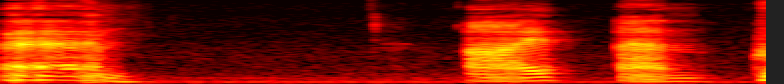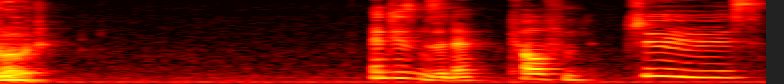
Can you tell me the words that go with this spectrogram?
Äh, äh, I am Groot. In diesem Sinne, kaufen. Tschüss.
